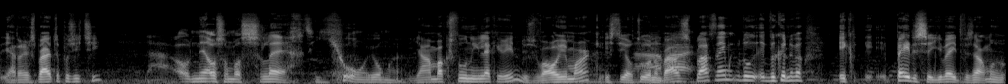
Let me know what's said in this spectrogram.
ja, de rechtsbuitenpositie. Ja, oh, Nelson was slecht. Jongen, jongen. Ja, Max voelt niet lekker in. Dus Waljemark, is die al toe aan de maar- basisplaats? Nee, maar ik bedoel, we kunnen wel... Ik, Pedersen, je weet, we zijn allemaal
